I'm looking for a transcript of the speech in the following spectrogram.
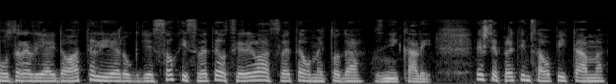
pozreli aj do ateliéru, kde sochy svätého Cyrila a svätého Metoda vznikali. Ešte predtým sa opýtam,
